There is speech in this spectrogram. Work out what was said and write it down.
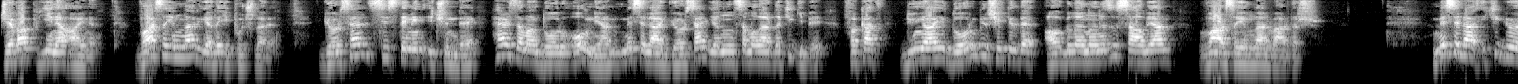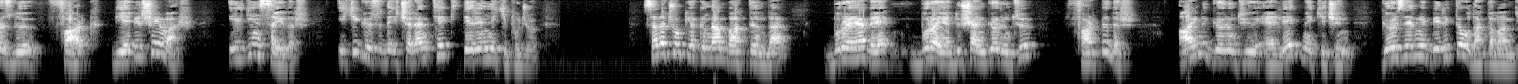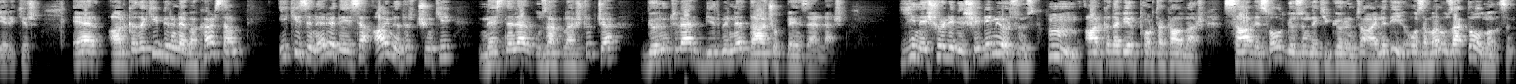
Cevap yine aynı. Varsayımlar ya da ipuçları. Görsel sistemin içinde her zaman doğru olmayan, mesela görsel yanılsamalardaki gibi fakat dünyayı doğru bir şekilde algılamanızı sağlayan varsayımlar vardır. Mesela iki gözlü fark diye bir şey var. İlginç sayılır. İki gözü de içeren tek derinlik ipucu. Sana çok yakından baktığında buraya ve buraya düşen görüntü farklıdır. Aynı görüntüyü elde etmek için gözlerimi birlikte odaklamam gerekir. Eğer arkadaki birine bakarsam ikisi neredeyse aynıdır çünkü nesneler uzaklaştıkça görüntüler birbirine daha çok benzerler. Yine şöyle bir şey demiyorsunuz. Hmm, arkada bir portakal var. Sağ ve sol gözündeki görüntü aynı değil. O zaman uzakta olmalısın.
